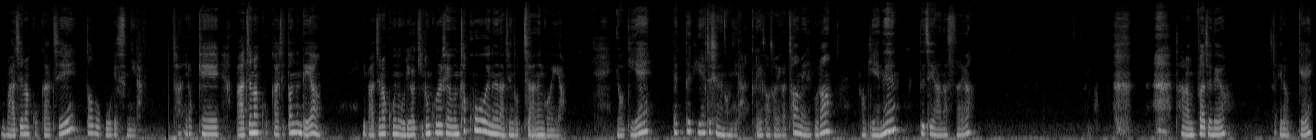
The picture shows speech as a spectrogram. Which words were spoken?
마지막 코까지 떠보고 오겠습니다. 자, 이렇게 마지막 코까지 떴는데요. 이 마지막 코는 우리가 기둥코를 세운 첫 코에는 아직 넣지 않은 거예요. 여기에 빼뜨기 해주시는 겁니다. 그래서 저희가 처음에 일부러 여기에는 뜨지 않았어요. 잘 안 빠지네요. 자, 이렇게.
